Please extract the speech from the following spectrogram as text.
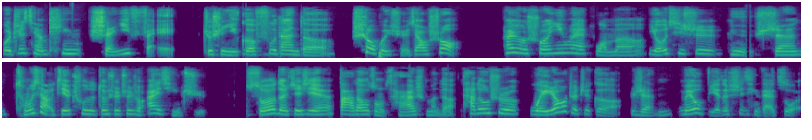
我之前听沈一斐，就是一个复旦的社会学教授，他又说，因为我们尤其是女生，从小接触的都是这种爱情剧，所有的这些霸道总裁啊什么的，他都是围绕着这个人，没有别的事情在做。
